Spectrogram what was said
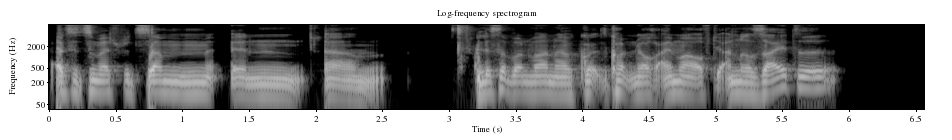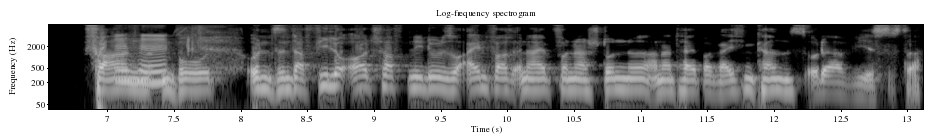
als wir zum Beispiel zusammen in ähm, Lissabon waren, da konnten wir auch einmal auf die andere Seite fahren mhm. mit dem Boot und sind da viele Ortschaften, die du so einfach innerhalb von einer Stunde, anderthalb erreichen kannst oder wie ist es da?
